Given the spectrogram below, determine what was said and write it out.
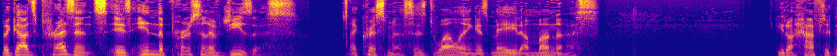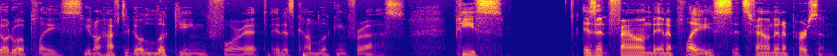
but God's presence is in the person of Jesus. At Christmas, his dwelling is made among us. You don't have to go to a place, you don't have to go looking for it. It has come looking for us. Peace isn't found in a place, it's found in a person.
